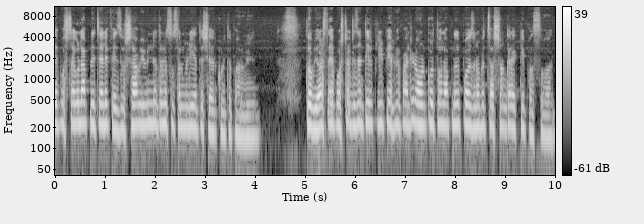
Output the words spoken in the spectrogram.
এই পোস্টারগুলো আপনি চাইলে ফেসবুক সহ বিভিন্ন ধরনের সোশ্যাল মিডিয়াতে শেয়ার করতে পারবেন। তো ভিউয়ার্স এই পোস্টার ডিজাইনটির প্রি পিএলপি ফাইলটি ডাউনলোড করতে হলে আপনাদের প্রয়োজন হবে চার সংখ্যার একটি পাসওয়ার্ড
